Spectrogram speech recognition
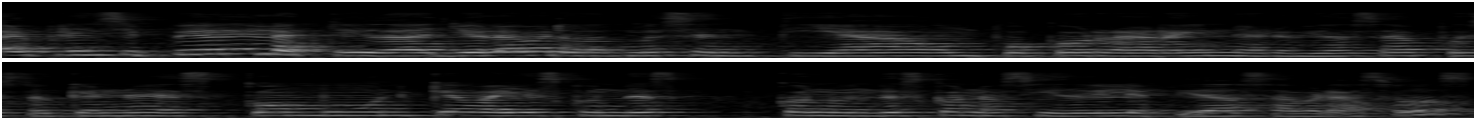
Al principio de la actividad yo la verdad me sentía un poco rara y nerviosa, puesto que no es común que vayas con, un desconocido y le pidas abrazos,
